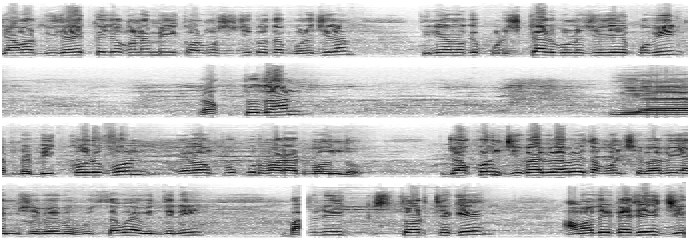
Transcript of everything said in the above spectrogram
যে আমার বিধায়ককে যখন আমি এই কর্মসূচির কথা বলেছিলাম তিনি আমাকে পরিষ্কার বলেছে যে প্রবীর রক্তদান ইয়ে, আপনার বৃক্ষরোপণ এবং পুকুর ভরাট বন্ধ। যখন যেভাবে হবে তখন সেভাবেই আমি সেভাবে উপস্থিত থাকব এবং তিনি বাসনিক স্তর থেকে আমাদের কাছে যে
